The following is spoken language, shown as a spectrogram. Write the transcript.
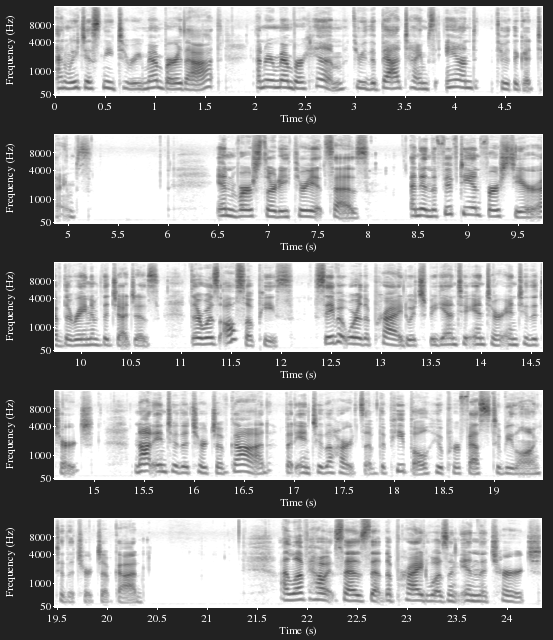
And we just need to remember that and remember Him through the bad times and through the good times. In verse 33, it says, And in the fifty and first year of the reign of the judges, there was also peace save it were the pride which began to enter into the church, not into the church of God, but into the hearts of the people who profess to belong to the church of God. I love how it says that the pride wasn't in the church,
